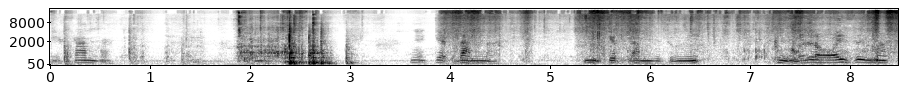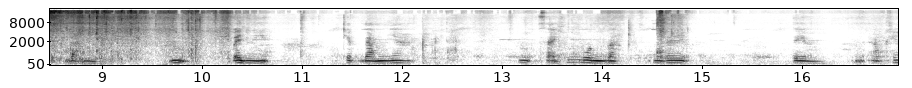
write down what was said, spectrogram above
นี่คว่ำก่อนเนี่ยเก็บดำน่ะนี่เก็บดำอยู่ตรงนี้ถุงละร้อยซื้อมาเก็บดำเป็นนี้ ก็บดำยากใส่ข้างบนปะมันได้เต็ม เอาแค่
